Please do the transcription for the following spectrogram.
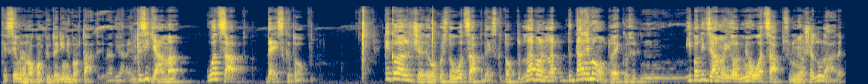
che sembrano computerini portatili praticamente, si chiama WhatsApp Desktop. Che cosa succede con questo WhatsApp Desktop? La, la, da remoto, ecco, se, mh, ipotizziamo io ho il mio WhatsApp sul mio cellulare,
